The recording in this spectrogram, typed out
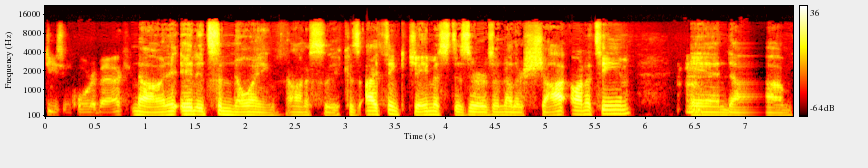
decent quarterback. No, and it, it's annoying, honestly, because I think Jameis deserves another shot on a team, mm-hmm. and um,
